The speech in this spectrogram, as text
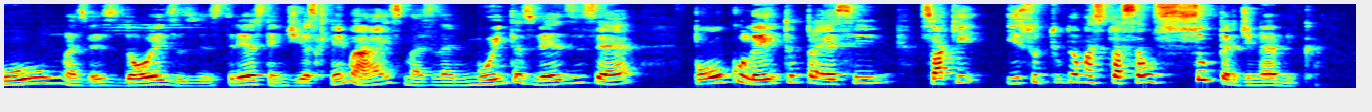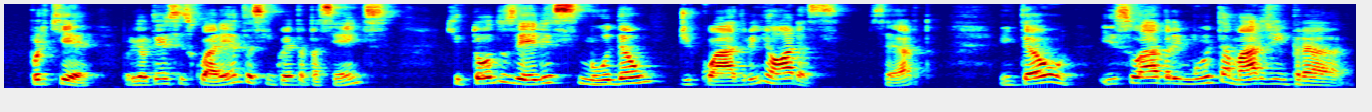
Um, às vezes dois, às vezes três. Tem dias que tem mais, mas né, muitas vezes é pouco leito para esse. Só que isso tudo é uma situação super dinâmica. Por quê? Porque eu tenho esses 40, 50 pacientes que todos eles mudam de quadro em horas, certo? Então, isso abre muita margem para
